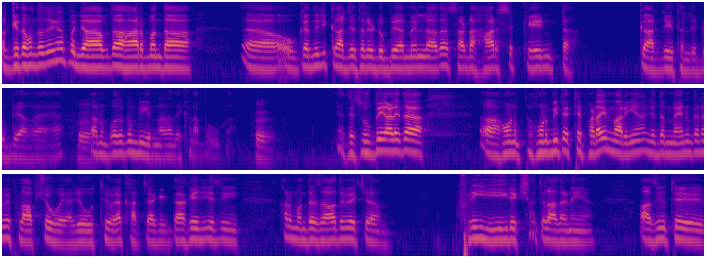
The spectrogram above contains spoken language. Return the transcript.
ਅੱਗੇ ਤਾਂ ਹੁੰਦਾ ਸੀਗਾ ਪੰਜਾਬ ਦਾ ਹਰ ਬੰਦਾ ਉਹ ਕਹਿੰਦੇ ਜੀ ਕਰਜ਼ੇ ਥੱਲੇ ਡੁੱਬਿਆ ਮੈਨੂੰ ਲੱਗਦਾ ਸਾਡਾ ਹਰ ਸਕਿੰਟ ਕਰਜ਼ੇ ਥੱਲੇ ਡੁੱਬਿਆ ਹੋਇਆ ਆ। ਤੁਹਾਨੂੰ ਬਹੁਤ ਗੰਭੀਰ ਨਾਲ ਦੇਖਣਾ ਪਊਗਾ। ਹੂੰ। ਇੱਥੇ ਸੂਬੇ ਵਾਲੇ ਤਾਂ ਹੁਣ ਹੁਣ ਵੀ ਤਾਂ ਇੱਥੇ ਫੜਾ ਹੀ ਮਾਰੀਆਂ ਜਦੋਂ ਮੈਂ ਇਹਨੂੰ ਕਹਿੰਦਾ ਵੀ ਫਲਾਪ ਸ਼ੋ ਹੋਇਆ ਜੋ ਉੱਥੇ ਹੋਇਆ ਖਰਚਾ ਕੀਤਾ ਕਿ ਜੀ ਅਸੀਂ ਹਰਮੰਦਰ ਸਾਹਿਬ ਦੇ ਵਿੱਚ ਫ੍ਰੀ ਈ ਰਿਕਸ਼ਾ ਚਲਾ ਦੇਣੇ ਆ। ਅਸੀਂ ਉੱਥੇ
